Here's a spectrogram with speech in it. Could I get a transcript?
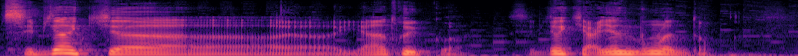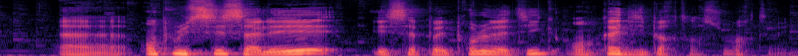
c'est bien qu'il y, a... il y a un truc quoi. C'est bien qu'il n'y a rien de bon là-dedans. Euh, en plus, c'est salé et ça peut être problématique en cas d'hypertension artérielle.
